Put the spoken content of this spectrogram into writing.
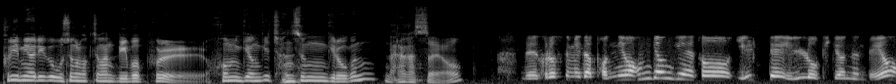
프리미어리그 우승을 확정한 리버풀 홈 경기 전승 기록은 날아갔어요. 네, 그렇습니다. 번리와 홈 경기에서 1대 1로 비겼는데요.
